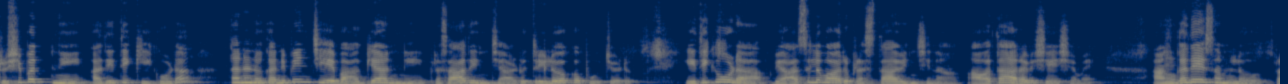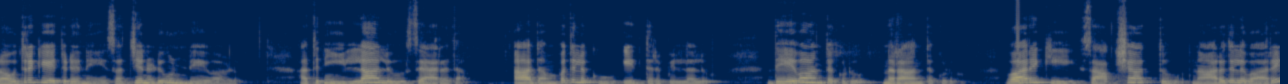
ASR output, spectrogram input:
ఋషిపత్ని అదితికి కూడా తనను కనిపించే భాగ్యాన్ని ప్రసాదించాడు త్రిలోక పూజ్యుడు ఇది కూడా వ్యాసుల వారు ప్రస్తావించిన అవతార విశేషమే. అంగదేశంలో రౌద్రకేతుడనే సజ్జనుడు ఉండేవాడు. అతని ఇల్లాలు శారద ఆ దంపతులకు ఇద్దరు పిల్లలు. దేవాంతకుడు నరాంతకుడు. వారికి సాక్షాత్తు నారదుల వారే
